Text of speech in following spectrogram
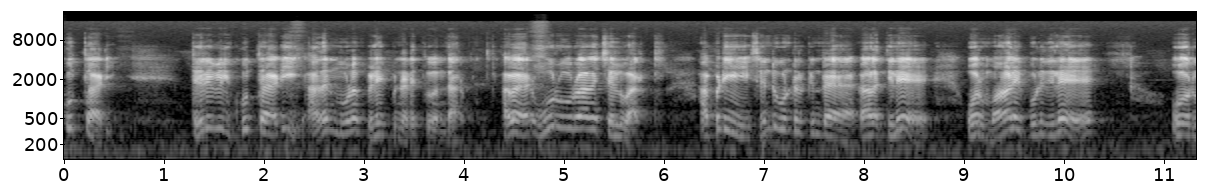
கூத்தாடி. தெருவில் கூத்தாடி அதன் மூலம் பிழைப்பு நடத்தி வந்தார். அவர் ஊர் ஊராக செல்வார். அப்படி சென்று கொண்டிருக்கின்ற காலத்திலே ஒரு மாலை பொழுதிலே ஒரு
